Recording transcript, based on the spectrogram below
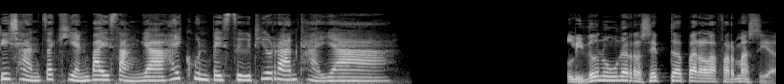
ดิฉันจะเขียนใบสั่งยาให้คุณไปซื้อที่ร้านขายยา Li dono una recepta per a la farmàcia.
